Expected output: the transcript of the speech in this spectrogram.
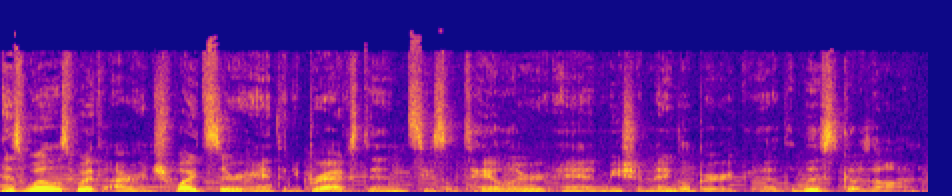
as well as with Irene Schweizer, Anthony Braxton, Cecil Taylor, and Misha Mengelberg. Uh, the list goes on.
